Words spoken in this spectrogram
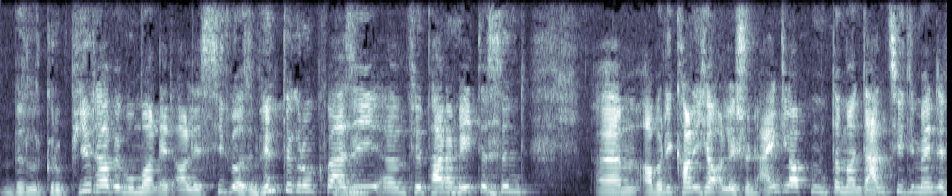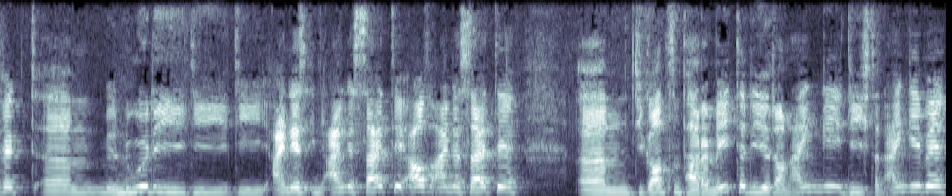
ein bisschen gruppiert habe, wo man nicht alles sieht, was im Hintergrund quasi ähm, für Parameter sind. Ähm, aber die kann ich ja alle schön einklappen und der Mandant sieht im Endeffekt ähm, nur die, die, die eine, in eine Seite, auf einer Seite ähm, die ganzen Parameter, die, dann einge die ich dann eingebe.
